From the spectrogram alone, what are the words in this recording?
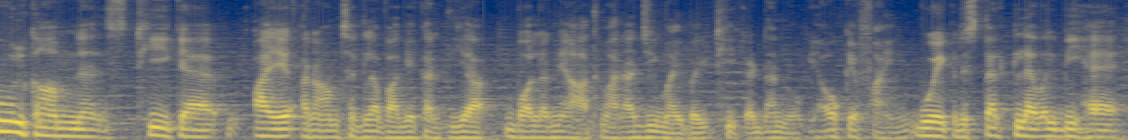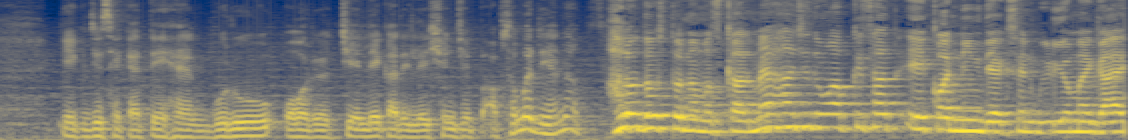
कूल कामनेस ठीक है, आए, आराम से ग्लव आगे कर दिया बॉलर ने हाथ मारा, जी माई भाई, ठीक है डन हो गया ओके फाइन वो एक रिस्पेक्ट लेवल भी है। एक जिसे कहते हैं गुरु और चेले का रिलेशनशिप आप समझ रहे हैं ना? हेलो दोस्तों, नमस्कार। मैं हाजिर हूँ आपके साथ एक और न्यू रिएक्शन वीडियो में। गाय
